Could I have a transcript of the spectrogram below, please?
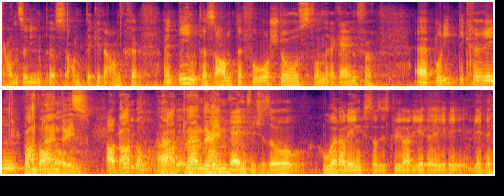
ganz interessanten Gedanken, einen interessanten Vorstoß von einer Genfer äh, Politikerin. Wattländerin. Ah, Entschuldigung. Wattländerin. Genf ist so hure links, dass ich das Gefühl habe, jeder, jeder, jeder,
